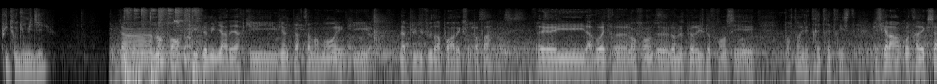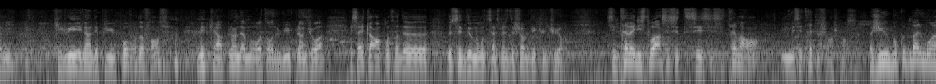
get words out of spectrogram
Plutôt du midi. D'un enfant, fils de milliardaire, qui vient de perdre sa maman et qui n'a plus du tout de rapport avec son papa. Et il a beau être euh, l'enfant de l'homme le plus riche de France et pourtant il est très très triste. Jusqu'à la rencontre avec Samy, qui lui est l'un des plus pauvres de France, mais qui a plein d'amour autour de lui, plein de joie. Et ça va être la rencontre de, ces deux mondes, c'est une espèce de choc des cultures. C'est une très belle histoire, c'est- très marrant, mais c'est très touchant, je pense. J'ai eu beaucoup de mal, moi,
